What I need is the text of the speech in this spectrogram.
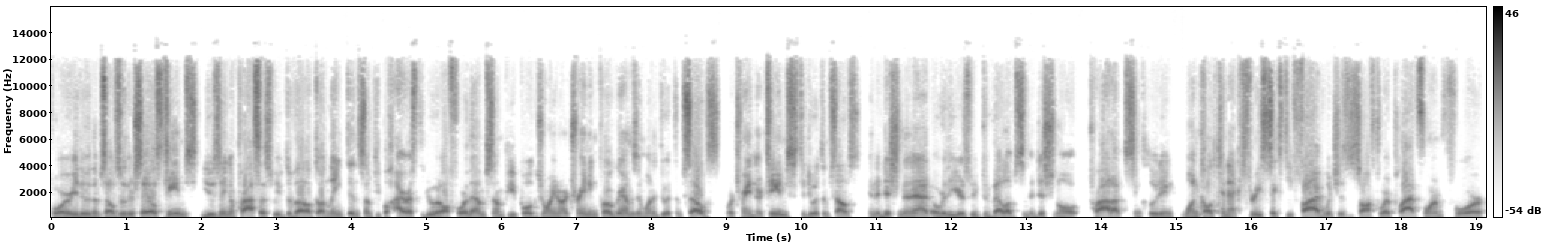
for either themselves or their sales teams using a process we've developed on LinkedIn. Some people hire us to do it all for them. Some people join our training programs and want to do it themselves or train their teams to do it themselves. In addition to that, over the years, we've developed some additional products, including one called Connect 365, which is a software platform for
